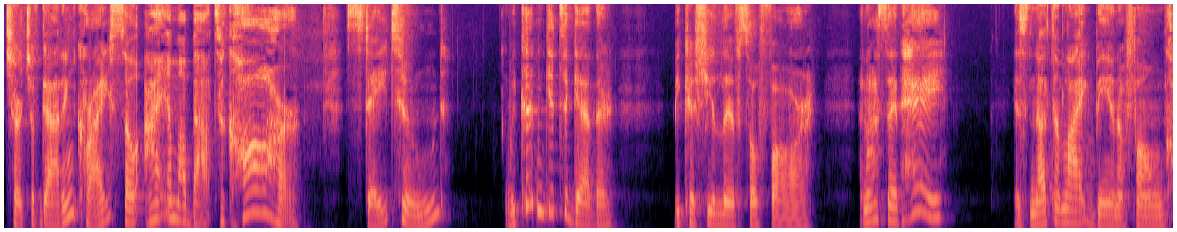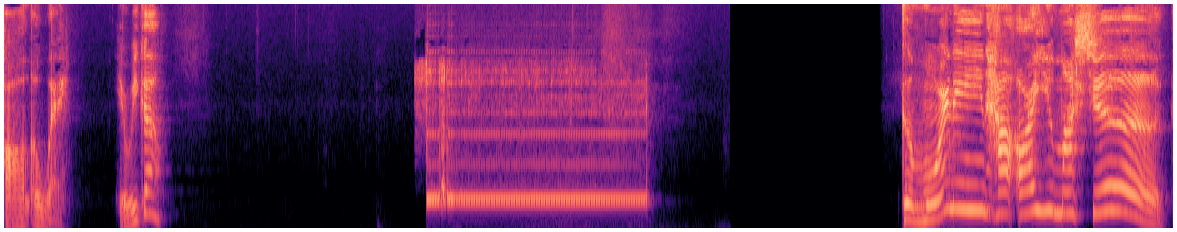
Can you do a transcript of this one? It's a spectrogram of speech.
Church of God in Christ. So I am about to call her. Stay tuned. We couldn't get together because she lived so far. And I said, hey, it's nothing like being a phone call away. Here we go. Good morning. How are you, my shug?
